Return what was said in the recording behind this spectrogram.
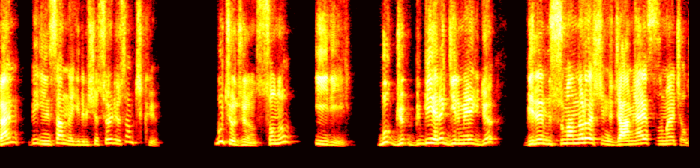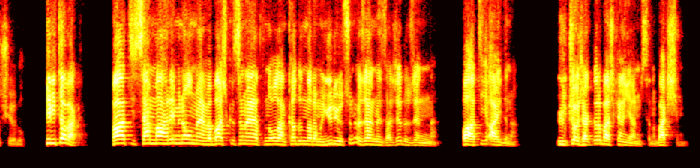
Ben bir insanla ilgili bir şey söylüyorsam çıkıyor. Bu çocuğun sonu iyi değil. Bu bir yere girmeye gidiyor. Biri Müslümanları da şimdi camiaya sızmaya çalışıyor bu. Tweet'e bak. Fatih sen mahremin olmayan ve başkasının hayatında olan kadınlara mı yürüyorsun özel mesajlar üzerinden? Fatih Aydın'a. Ülke Ocakları Başkan Yardımcısına. Bak şimdi.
